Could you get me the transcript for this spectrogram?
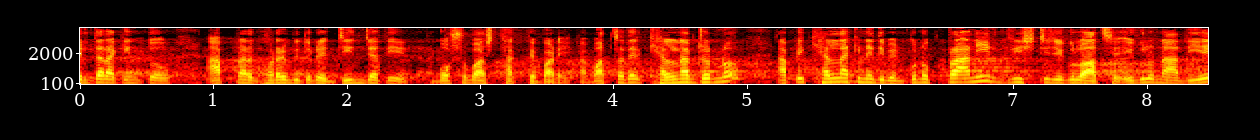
এর দ্বারা কিন্তু আপনার ঘরের ভিতরে জিন জাতির বসবাস থাকতে পারে। বাচ্চাদের খেলনার জন্য আপনি খেলনা কিনে দিবেন। কোনো প্রাণীর দৃষ্টি যেগুলো আছে, এগুলো না দিয়ে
